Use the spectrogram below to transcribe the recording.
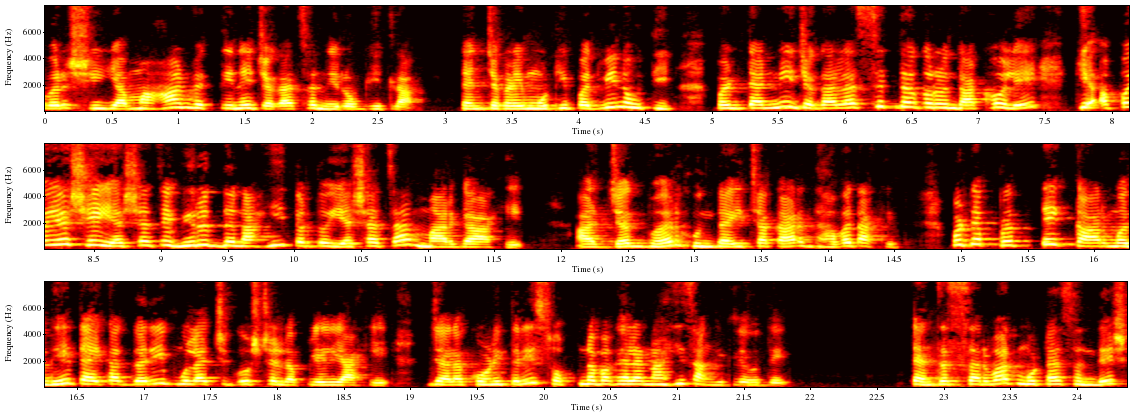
वर्षी या महान व्यक्तीने जगाचा निरोप घेतला. त्यांच्याकडे मोठी पदवी नव्हती पण त्यांनी जगाला सिद्ध करून दाखवले की अपयश हे यशाचे विरुद्ध नाही तर तो यशाचा मार्ग आहे. आज जगभर हुंदाईच्या कार धावत आहेत. पण त्या प्रत्येक कारमध्ये त्या एका गरीब मुलाची गोष्ट लपलेली आहे ज्याला कोणीतरी स्वप्न बघायला नाही सांगितले होते. त्यांचा सर्वात मोठा संदेश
